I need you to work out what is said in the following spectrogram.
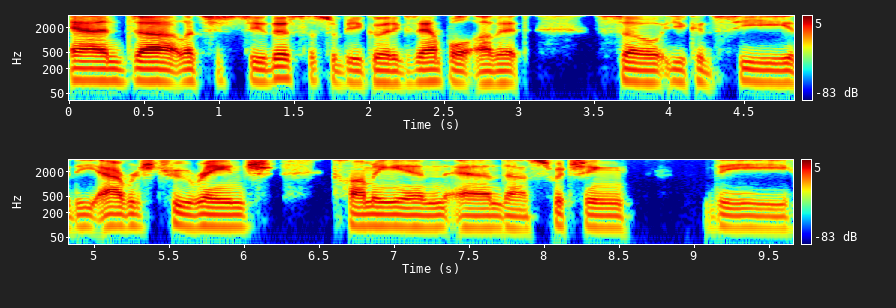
And uh, let's just see this. This would be a good example of it. So you could see the average true range coming in and uh, switching the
